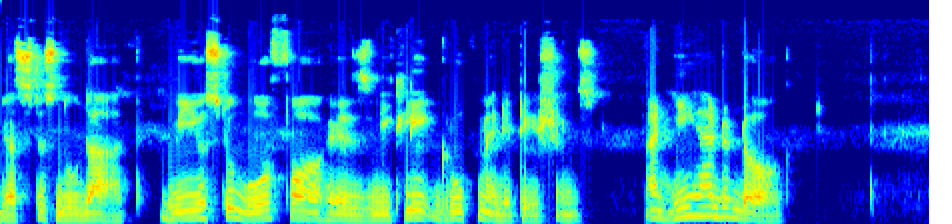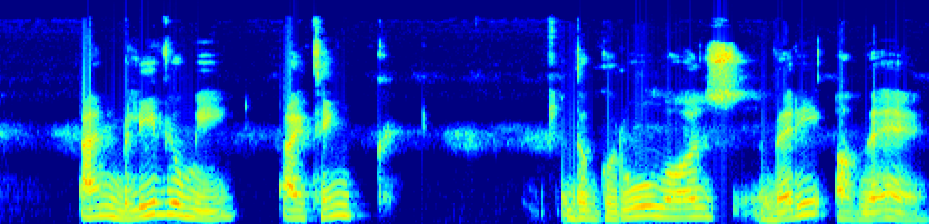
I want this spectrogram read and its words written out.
Justice Dudat, we used to go for his weekly group meditations, and he had a dog. And believe you me, I think the Guru was very aware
